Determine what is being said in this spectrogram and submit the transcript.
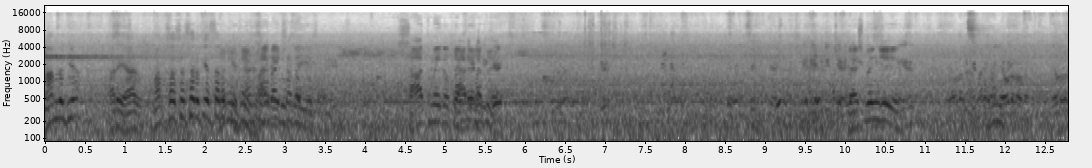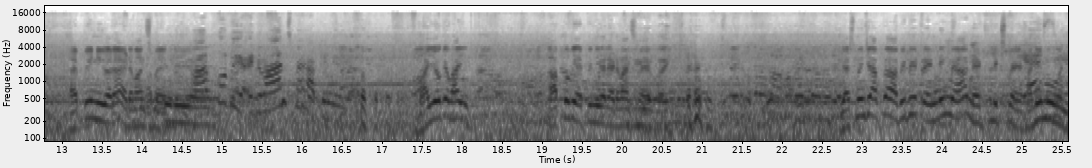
मैम लोग अरे यार सर सर सर रुकिए सर रुकिए। भाई, भाई, साथ में तो प्यारे लगते हैं Jasmine ji. Happy new year है एडवांस में। आपको भी एडवांस में हैप्पी न्यू ईयर भाइयों के भाई आपको भी हैप्पी न्यू ईयर एडवांस में। जैस्मिन जी आपका अभी भी ट्रेंडिंग में है नेटफ्लिक्स में हनीमून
